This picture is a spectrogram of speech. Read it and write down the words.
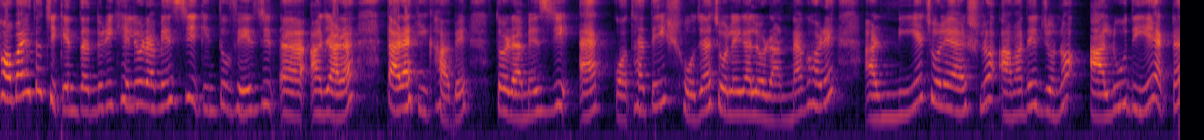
সবাই তো চিকেন তন্দুরি খেলেও রমেশজি, কিন্তু ভেজ যারা, তারা কি খাবে? তো রমেশজি এক কথাতেই সোজা চলে গেল রান্নাঘরে আর নিয়ে চলে আসলো আমাদের জন্য আলু দিয়ে একটা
